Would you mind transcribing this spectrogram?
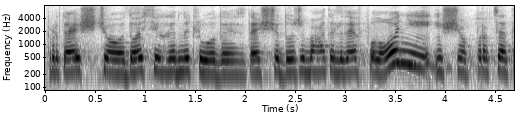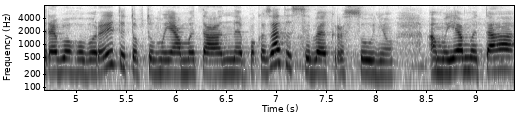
про те, що досі гинуть люди, за те, що дуже багато людей в полоні, і що про це треба говорити. Тобто, моя мета не показати себе красуню, а моя мета.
